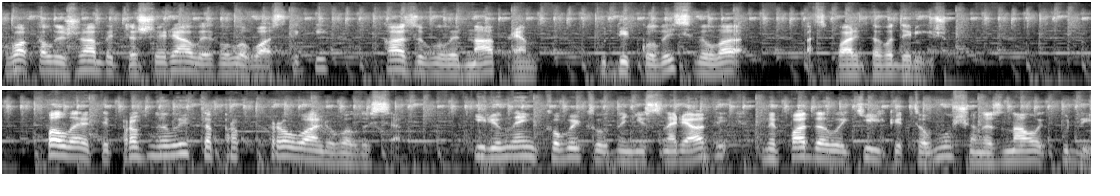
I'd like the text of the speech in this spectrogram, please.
квакали жаби та ширяли головастики, вказували напрям, куди колись вела асфальтова доріжка. Палети прогнили та провалювалися, і рівненько викладені снаряди не падали тільки тому, що не знали куди.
